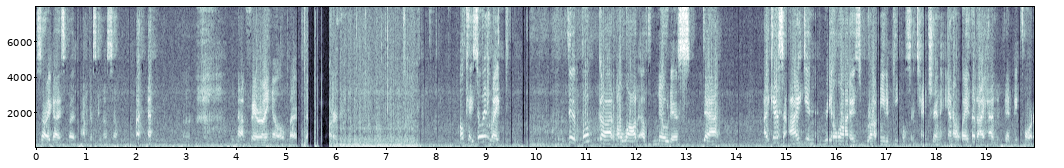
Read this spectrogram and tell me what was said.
Sorry guys, but I'm just gonna assume. Not fair, I know, but Okay, so anyway, the book got a lot of notice that I guess I didn't realize brought me to people's attention in a way that I hadn't been before.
